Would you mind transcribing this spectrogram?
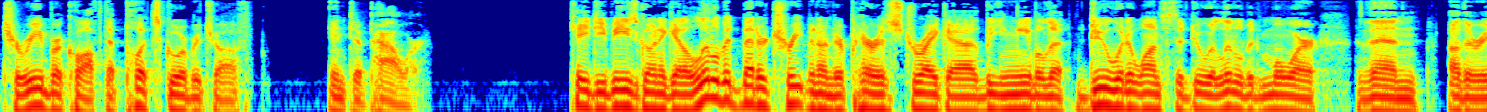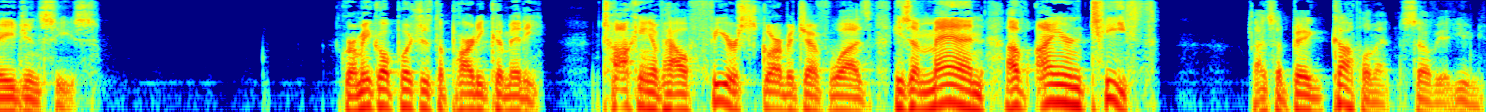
Cherebrikov, that puts Gorbachev into power. KGB is going to get a little bit better treatment under perestroika, being able to do what it wants to do a little bit more than other agencies. Gromyko pushes the party committee, talking of how fierce Gorbachev was. He's a man of iron teeth. That's a big compliment, Soviet Union.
